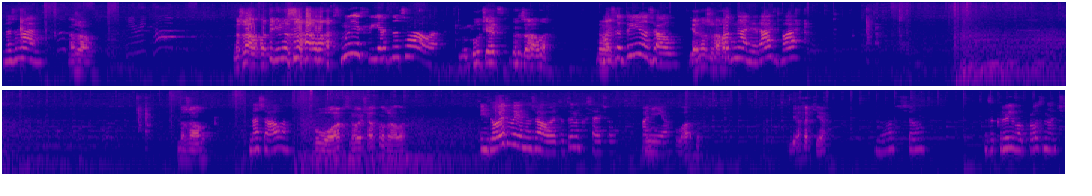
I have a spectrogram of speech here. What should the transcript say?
Нажимаем. Нажал. Нажал, а ты не нажала! В смысле? Я же нажала. Ну, получается, нажала. Давай, Может, ты не нажал? я нажал. Погнали. Раз, два. Нажал. Нажала. О, все, сейчас нажала. И до этого я нажала. Это ты накосячил, а Ну, не я. Ладно. Я так я. Ну вот, все. Закрыли вопрос, значит.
